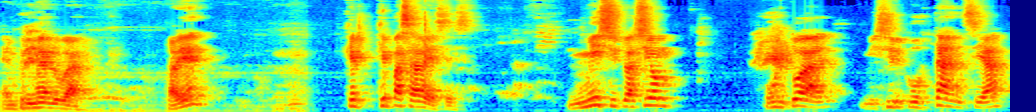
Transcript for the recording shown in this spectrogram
en primer lugar. ¿Está bien? ¿Qué, pasa a veces? Mi situación puntual, mi circunstancia,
